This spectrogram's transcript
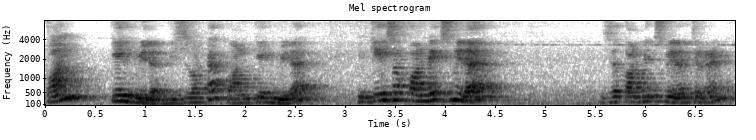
concave mirror, this is what a concave mirror. In case of convex mirror, this is a convex mirror, children.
